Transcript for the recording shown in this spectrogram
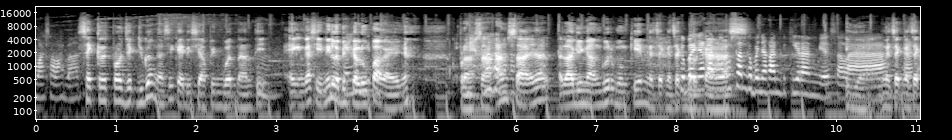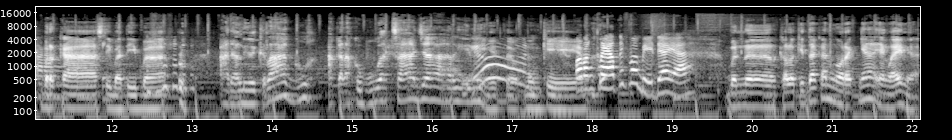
masalah banget. Secret project juga nggak sih kayak disiapin buat nanti? Hmm. Eh, enggak sih, ini lebih ke Kayaknya lupa gitu. kayaknya. Perasaan saya lagi nganggur mungkin ngecek-ngecek Kebanyakan berkas. urusan, kebanyakan pikiran biasalah. Iya, ya ngecek-ngecek kan? Berkas tiba-tiba "Loh, ada lirik lagu akan aku buat saja hari ini Ya. gitu mungkin Orang kreatif mah beda ya. bener kalau kita kan ngoreknya yang lain ya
